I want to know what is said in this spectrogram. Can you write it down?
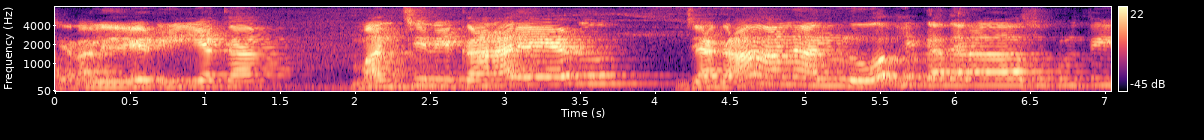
తినలేడియక మంచిని కనలేడు జగానల్లోభి గదరా సుకృతి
